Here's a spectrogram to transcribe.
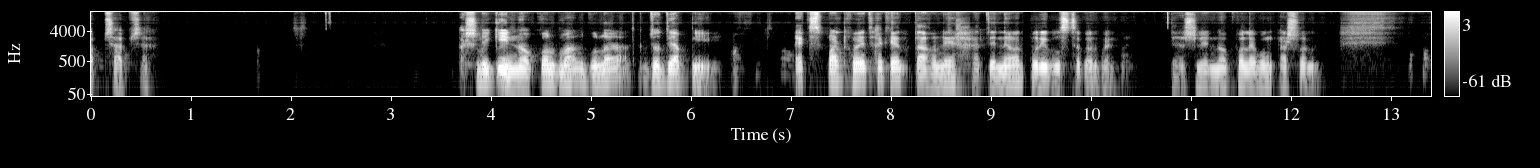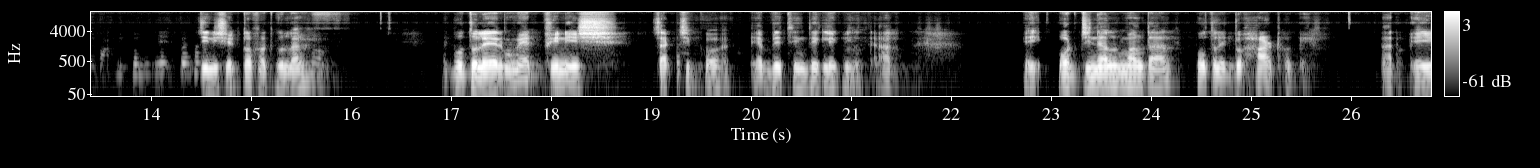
আবছা আবছা। আসলে কি নকল মালগুলা যদি আপনি এক্সপার্ট হয়ে থাকেন, তাহলে হাতে নেওয়ার পরে বুঝতে পারবেন আসলে নকল এবং আসল জিনিসের তফাৎগুলা বোতলের ম্যাট ফিনিশ, চাকচিক্য এভরিথিং দেখলে আর এই অরিজিনাল মালটার বোতল একটু হার্ড হবে। আর এই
